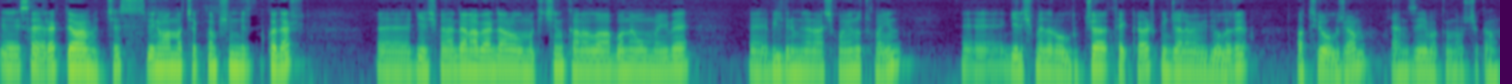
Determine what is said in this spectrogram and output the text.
e, sayarak devam edeceğiz. Benim anlatacaklarım şimdilik bu kadar. E, gelişmelerden haberdar olmak için kanala abone olmayı ve e, bildirimleri açmayı unutmayın. E, gelişmeler oldukça tekrar güncelleme videoları atıyor olacağım. Kendinize iyi bakın. Hoşçakalın.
